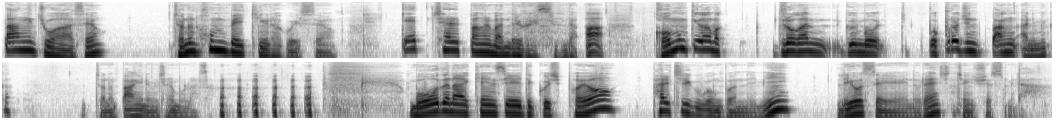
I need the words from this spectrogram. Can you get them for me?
빵 좋아하세요? 저는 홈베이킹을 하고 있어요. 깨찰빵을 만들고 있습니다. 아, 검은 깨가 막 들어간 그 뭐, 뭐 부러진 빵 아닙니까? 저는 빵 이름을 잘 몰라서. 모든 아이캔스에 듣고 싶어요. 8790번 님이 리오세이의 노래 신청해 주셨습니다.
